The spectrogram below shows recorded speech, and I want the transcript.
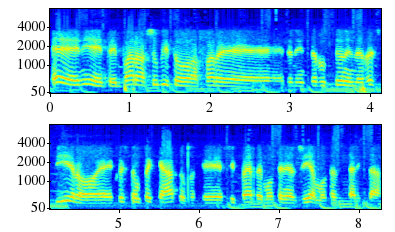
Eh, niente, impara subito a fare delle interruzioni nel respiro e questo è un peccato perché si perde molta energia, molta vitalità.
